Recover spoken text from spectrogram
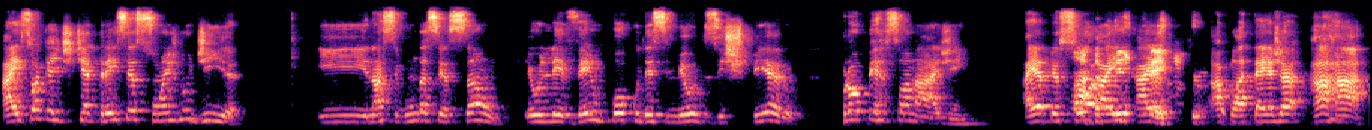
Aí só que a gente tinha três sessões no dia. E na segunda sessão, eu levei um pouco desse meu desespero pro personagem. Aí a pessoa, ah, aí, aí, a plateia já, haha.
